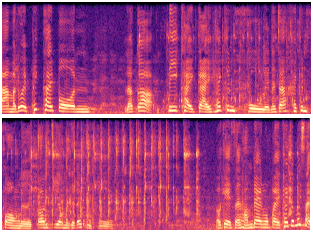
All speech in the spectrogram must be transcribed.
ตามมาด้วยพริกไทยป่น แล้วก็ตีไข่ไก่ให้ขึ้นฟูเลยนะจ๊ะ ให้ขึ้นฟองเลย ตอนเจียวมันจะได้ฟูฟูๆโอเค ใส่หอมแดงลงไป ใครจะไม่ใส่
